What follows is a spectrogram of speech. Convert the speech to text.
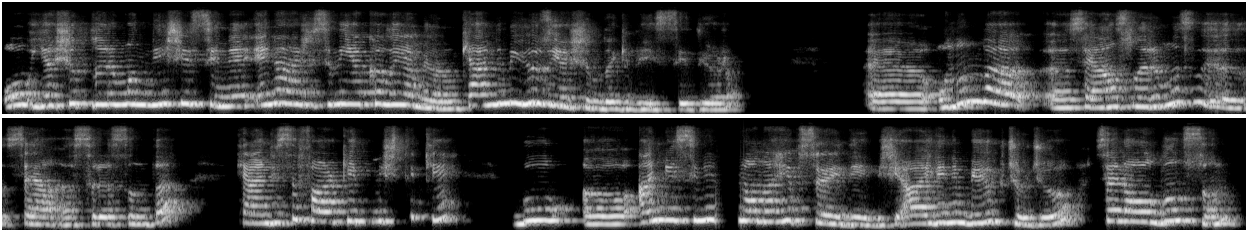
o yaşıtlarımın neşesini, enerjisini yakalayamıyorum. Kendimi 100 yaşında gibi hissediyorum. Ee, onunla e, seanslarımız e, seans sırasında kendisi fark etmişti ki bu e, annesinin ona hep söylediği bir şey. Ailenin büyük çocuğu, sen olgunsun,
